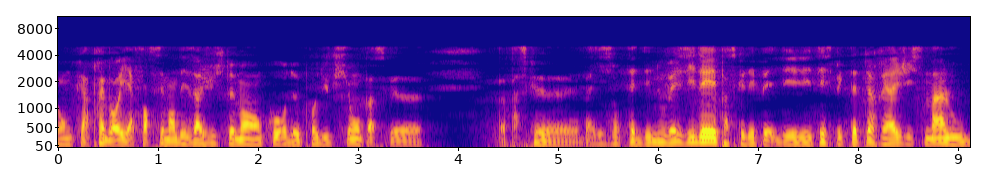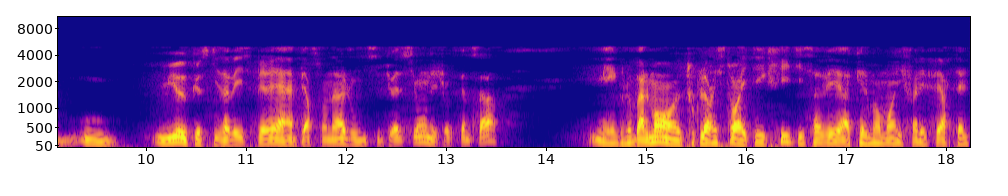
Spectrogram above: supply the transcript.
Donc après, bon, il y a forcément des ajustements en cours de production parce que parce que bah, ils ont peut-être des nouvelles idées, parce que des, des, des téléspectateurs réagissent mal ou, ou mieux que ce qu'ils avaient espéré à un personnage ou une situation, des choses comme ça. Mais globalement, euh, toute leur histoire a été écrite, ils savaient à quel moment il fallait faire telle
